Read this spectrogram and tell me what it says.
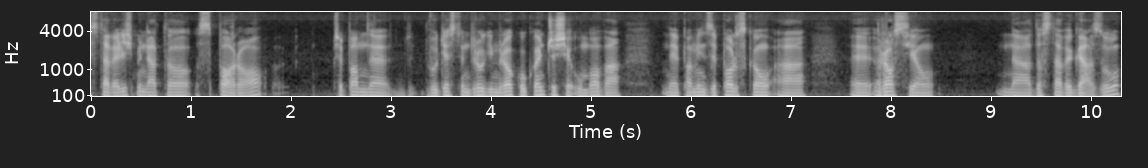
Stawialiśmy na to sporo. Przypomnę, w 2022 roku kończy się umowa e, pomiędzy Polską a e, Rosją na dostawy gazu.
